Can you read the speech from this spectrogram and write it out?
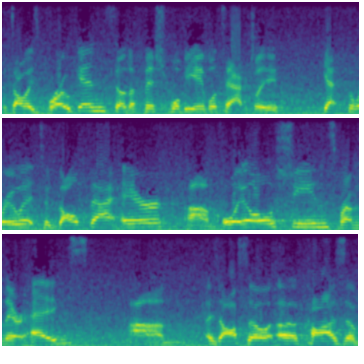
It's always broken, so the fish will be able to actually get through it to gulp that air. Um, oil sheens from their eggs um, is also a cause of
